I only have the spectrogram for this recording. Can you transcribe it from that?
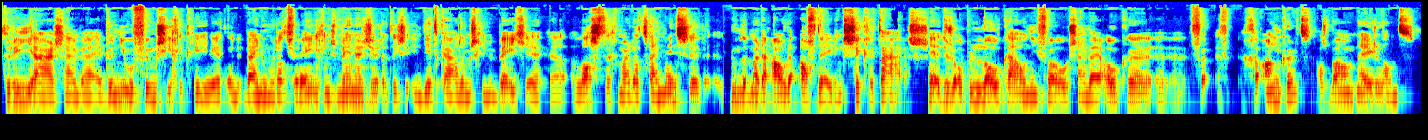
drie jaar, zijn wij, hebben we een nieuwe functie gecreëerd. En wij noemen dat verenigingsmanager. Dat is in dit kader misschien een beetje uh, lastig, maar dat zijn mensen, noem dat maar de oude afdelingssecretaris. Dus op lokaal niveau zijn wij ook geankerd als Bouwend Nederland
